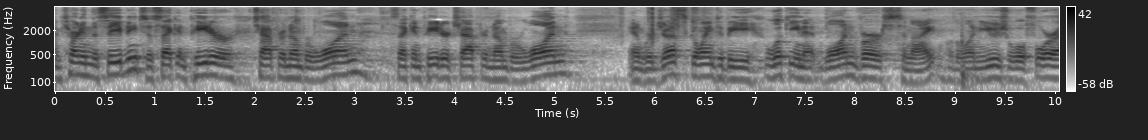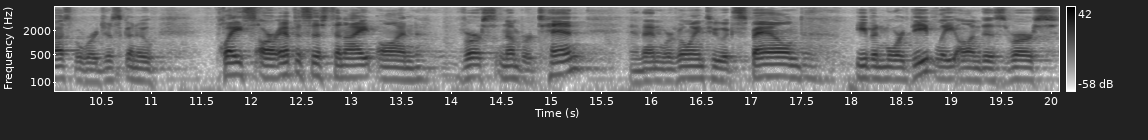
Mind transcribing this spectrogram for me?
I'm turning this evening to 2 Peter chapter number 1. 2 Peter chapter number 1. And we're just going to be looking at one verse tonight, a little unusual for us, but we're just going to place our emphasis tonight on verse number 10. And then we're going to expound even more deeply on this verse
